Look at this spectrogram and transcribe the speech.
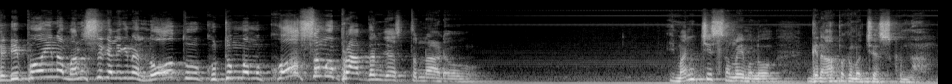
చెడిపోయిన మనసు కలిగిన లోతు కుటుంబం కోసము ప్రార్థన చేస్తున్నాడు. ఈ మంచి సమయంలో జ్ఞాపకము చేసుకుందాం.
